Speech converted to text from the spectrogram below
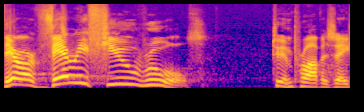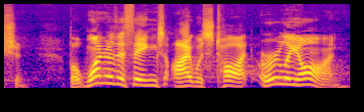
There are very few rules to improvisation, but one of the things I was taught early on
